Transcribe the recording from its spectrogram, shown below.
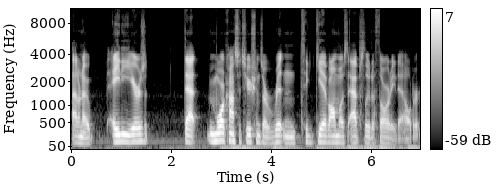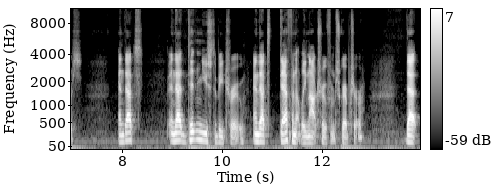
I don't know, eighty years, that more constitutions are written to give almost absolute authority to elders, and that's and that didn't used to be true, and that's definitely not true from Scripture. That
